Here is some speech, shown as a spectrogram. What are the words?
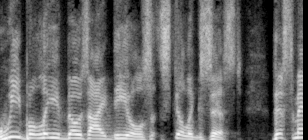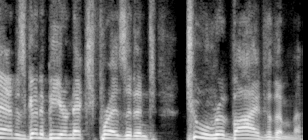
We believe those ideals still exist. This man is going to be your next president to revive them.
